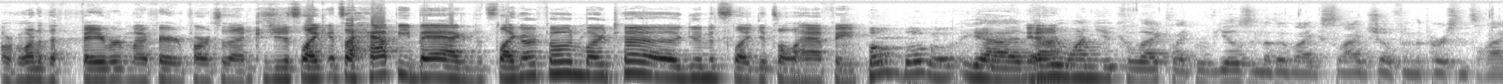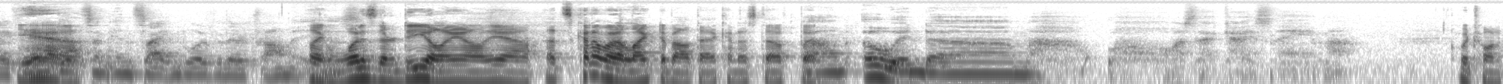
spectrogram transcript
are one of the favorite, my favorite parts of that because you're just like it's a happy bag that's like I found my tag and it's like it's all happy. Boom, boom, boom. Yeah, and Yeah. every one you collect like reveals another like slideshow from the person's life. Yeah. get some insight into whatever their trauma is. Like is. what is their deal? You know, yeah, that's kind of what I liked about that kind of stuff. But Um, oh, and um, what's that guy's name? which one?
